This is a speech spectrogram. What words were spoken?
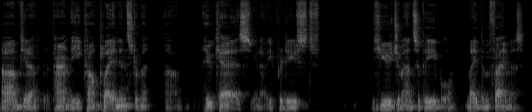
Um, you know, apparently he can't play an instrument. Um, who cares? You know, he produced huge amounts of people, made them famous.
